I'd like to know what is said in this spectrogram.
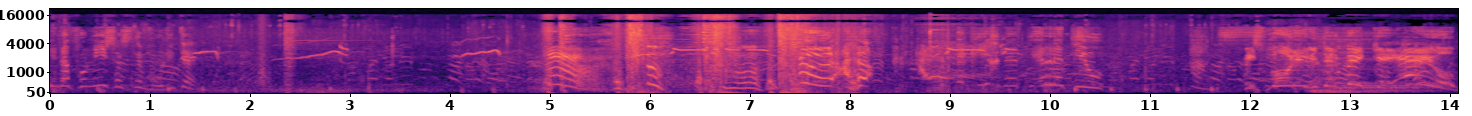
Είναι. Mori, intervenga! Eum!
